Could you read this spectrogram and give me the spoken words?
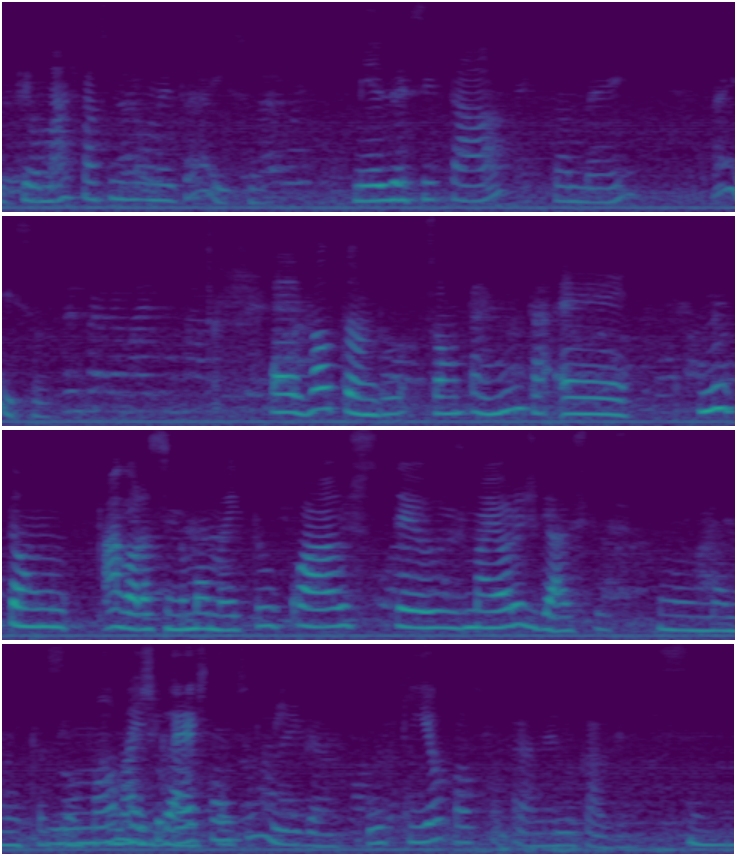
O que eu mais faço no momento é isso. Me exercitar também. É isso. É, voltando, só uma pergunta. É, então, agora assim, no momento, quais os teus maiores gastos? No momento, assim, No tu mais momento é comida. O que eu posso comprar, né? No caso. Sim.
